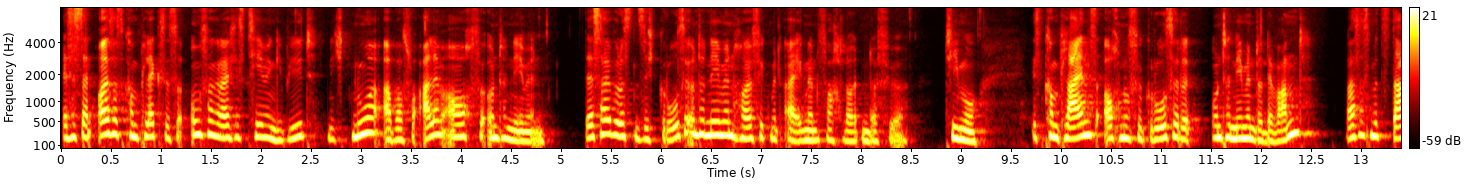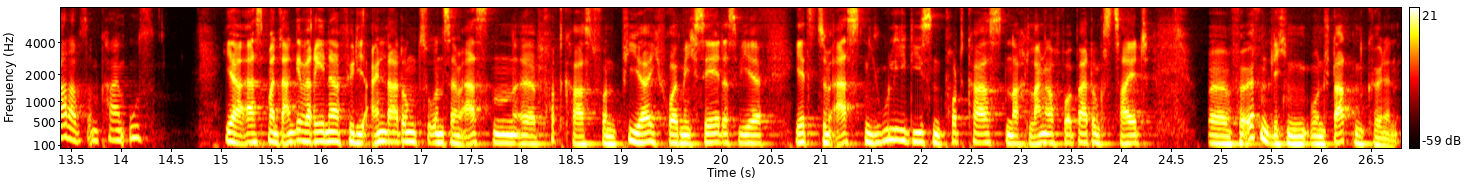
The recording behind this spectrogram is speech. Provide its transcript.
Es ist ein äußerst komplexes und umfangreiches Themengebiet, nicht nur, aber vor allem auch für Unternehmen. Deshalb rüsten sich große Unternehmen häufig mit eigenen Fachleuten dafür. Timo, ist Compliance auch nur für große Unternehmen relevant? Was ist mit Startups und KMUs? Ja, erstmal danke, Verena, für die Einladung zu unserem ersten äh, Podcast von PIA. Ich freue mich sehr, dass wir jetzt zum 1. Juli diesen Podcast nach langer Vorbereitungszeit äh, veröffentlichen und starten können.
